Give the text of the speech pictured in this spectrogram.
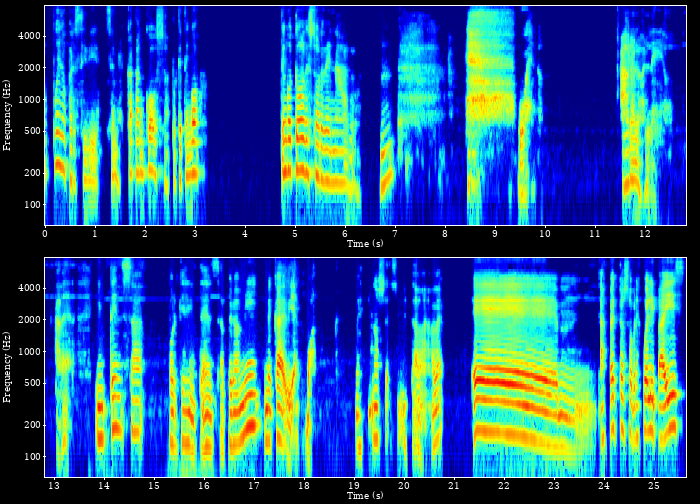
no puedo percibir, se me escapan cosas porque tengo, tengo todo desordenado. Bueno, ahora los leo. A ver, intensa, porque es intensa, pero a mí me cae bien. Bueno, no sé si me estaba, a ver. Eh, aspectos sobre escuela y país,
